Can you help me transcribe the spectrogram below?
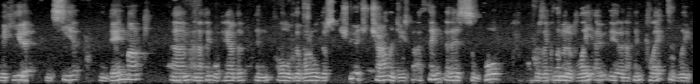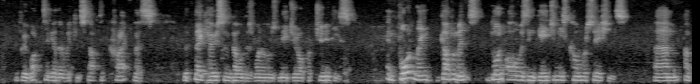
we hear it and see it in Denmark, um, and I think we've heard it in all over the world. There's huge challenges, but I think there is some hope. There's a glimmer of light out there, and I think collectively, if we work together, we can start to crack this. The big housing build is one of those major opportunities. Importantly, governments don't always engage in these conversations. Um, I've,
